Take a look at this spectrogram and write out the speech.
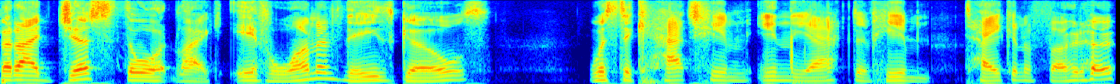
But I just thought like if one of these girls was to catch him in the act of him taking a photo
